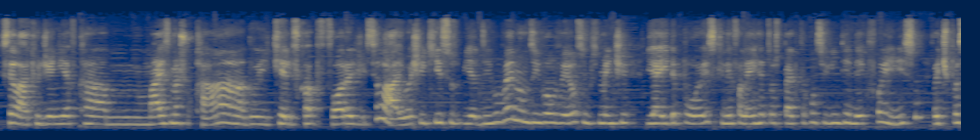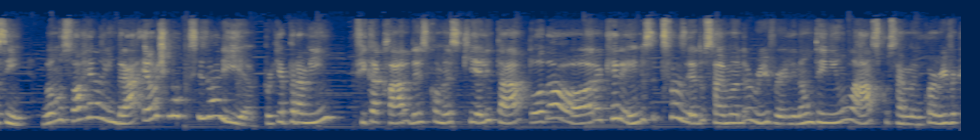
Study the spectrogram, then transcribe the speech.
Sei lá, que o Jenny ia ficar mais machucado e que ele ficava fora de. Sei lá, eu achei que isso ia desenvolver, não desenvolveu, simplesmente. E aí depois, que nem eu falei em retrospecto, eu consigo entender que foi isso. Foi tipo assim, vamos só relembrar. Eu acho que não precisaria, porque pra mim fica claro desde o começo que ele tá toda hora querendo se desfazer do Simon the River. Ele não tem nenhum laço com o Simon com a River.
